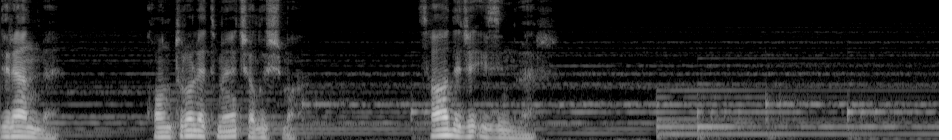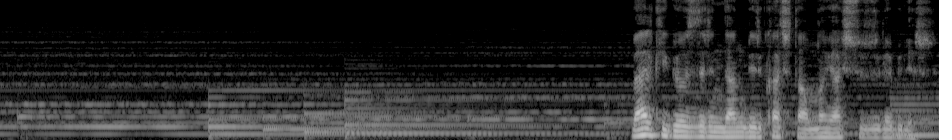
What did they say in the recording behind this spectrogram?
direnme. Kontrol etmeye çalışma. Sadece izin ver. Belki gözlerinden birkaç damla yaş süzülebilir.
